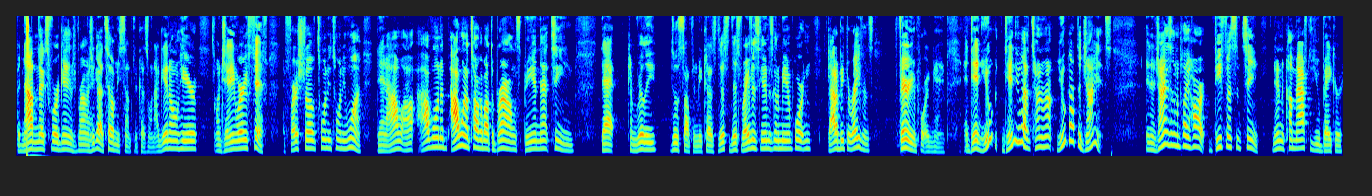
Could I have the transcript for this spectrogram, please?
But now the next four games, Browns, you got to tell me something because when I get on here on January 5th, the first show of 2021, then I I want to I want to talk about the Browns being that team that can really do something because this this Ravens game is going to be important. Got to beat the Ravens, very important game. And then you then you got to turn around. You got the Giants, and the Giants are going to play hard, defensive team. They're going to come after you, Baker.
